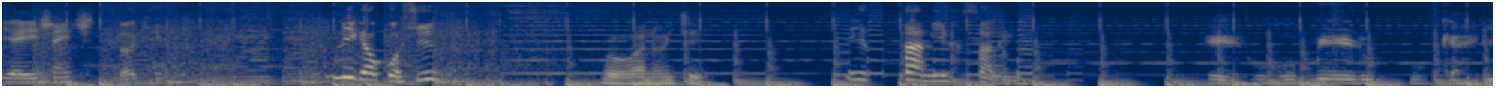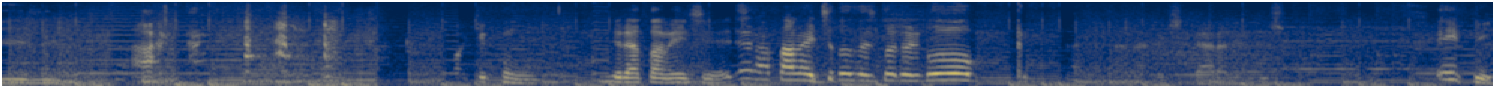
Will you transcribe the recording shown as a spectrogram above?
E aí, gente, tô aqui. Miguel Corti Boa noite. e Tamir Salim. É, o Romero, o Carilli. Tô aqui com diretamente, diretamente dos estúdios Globo. Caralho, os caras, né? Enfim,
